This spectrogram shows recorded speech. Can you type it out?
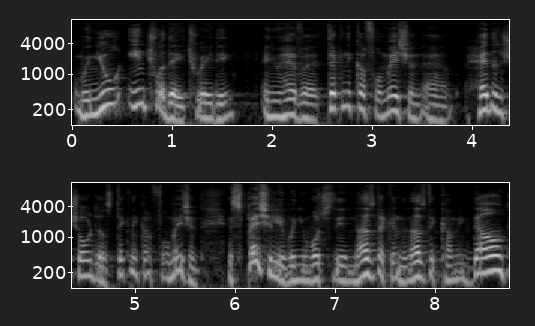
when you're intraday trading, and you have a technical formation, a head and shoulders technical formation, especially when you watch the Nasdaq and the Nasdaq coming down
